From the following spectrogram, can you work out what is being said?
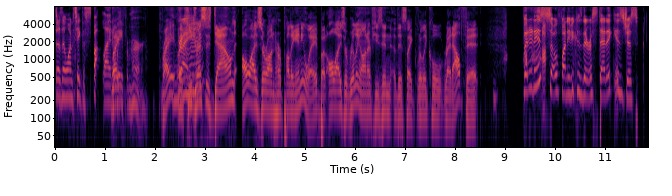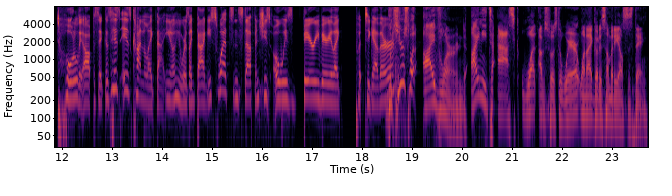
Doesn't want to take the spotlight Like- away from her. Right? Like he dresses down. All eyes are on her probably anyway, but all eyes are really on her if she's in this like really cool red outfit. But it is so funny because their aesthetic is just totally opposite. Because his is kind of like that. You know, he wears like baggy sweats and stuff, and she's always very, very like put together. But here's what I've learned. I need to ask what I'm supposed to wear when I go to somebody else's thing.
